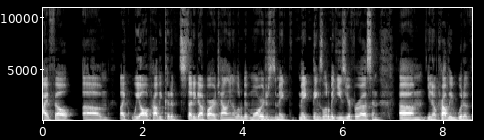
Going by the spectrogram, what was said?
I felt um, like we all probably could have studied up our Italian a little bit more just to make make things a little bit easier for us, and um, you know, probably would have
